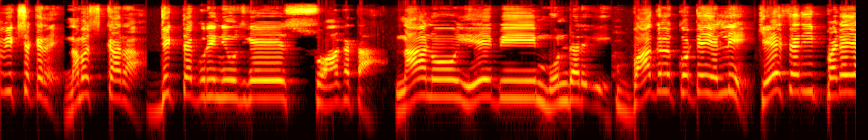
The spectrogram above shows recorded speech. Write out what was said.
ವೀಕ್ಷಕರೇ, ನಮಸ್ಕಾರ. ದಿಟ್ಟ ಗುರಿ ನ್ಯೂಸ್ಗೆ ಸ್ವಾಗತ. ನಾನು ಎ ಬಿ ಮುಂಡರಗಿ. ಬಾಗಲಕೋಟೆಯಲ್ಲಿ ಕೇಸರಿ ಪಡೆಯ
